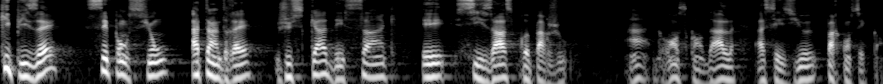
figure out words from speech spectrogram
Qui pisait, ces pensions atteindraient jusqu'à des cinq et six aspres par jour. Un grand scandale à ses yeux par conséquent.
